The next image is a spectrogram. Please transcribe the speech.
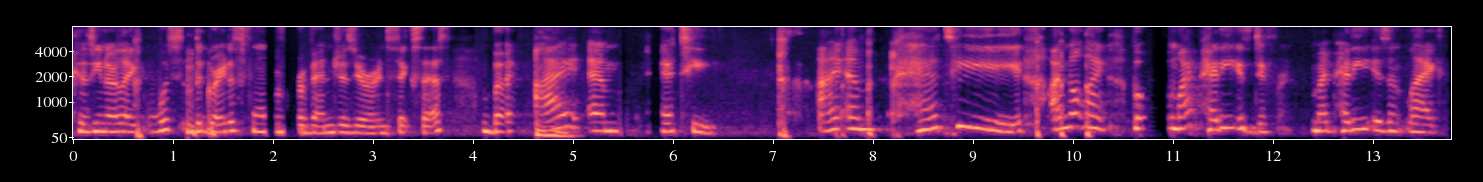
because you know, like, what's the greatest form of revenge is your own success. But mm-hmm. I am petty. I am petty. I'm not like, but my petty is different. My petty isn't like,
